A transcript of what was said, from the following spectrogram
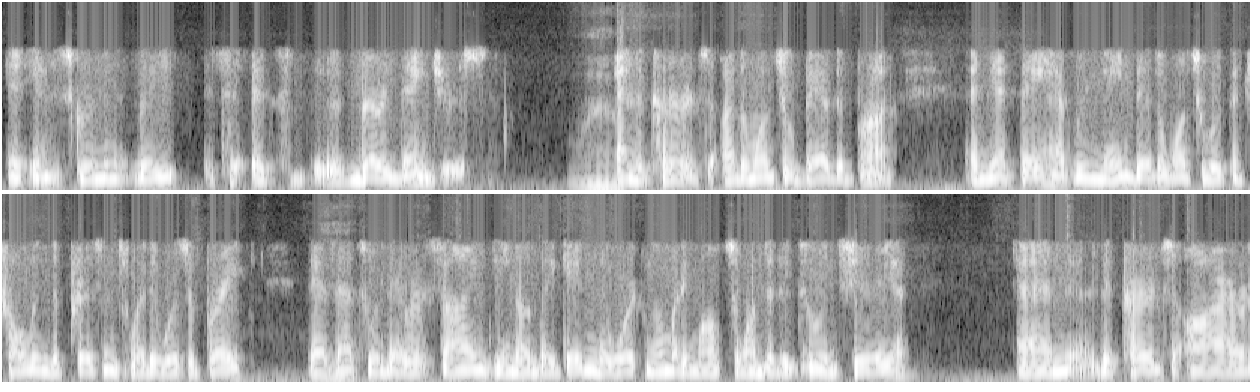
indiscriminately. It's it's very dangerous. Wow. And the Kurds are the ones who bear the brunt. And yet they have remained. They're the ones who were controlling the prisons where there was a break. They're, that's what they were assigned. You know, they gave them the work nobody else wanted to do in Syria. And uh, the Kurds are,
